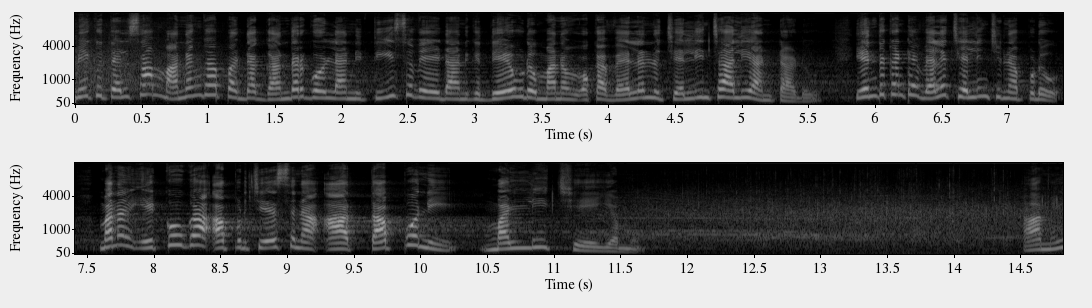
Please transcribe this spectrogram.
మీకు తెలుసా మనంగా పడ్డ గందరగోళాన్ని తీసివేయడానికి దేవుడు మనం ఒక వెలను చెల్లించాలి అంటాడు. ఎందుకంటే వెల చెల్లించినప్పుడు మనం ఎక్కువగా అప్పుడు చేసిన ఆ తప్పుని మళ్ళీ చేయము. ఆమె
